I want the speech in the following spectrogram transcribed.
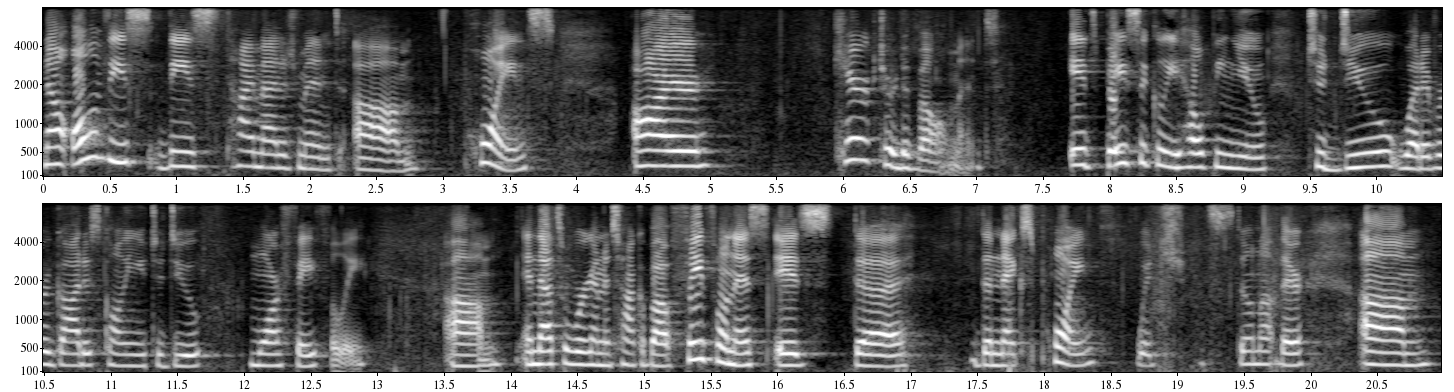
Now, all of these, these time management um, points are character development. It's basically helping you to do whatever God is calling you to do more faithfully. Um, and that's what we're going to talk about. Faithfulness is the, the next point, which it's still not there. Um,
